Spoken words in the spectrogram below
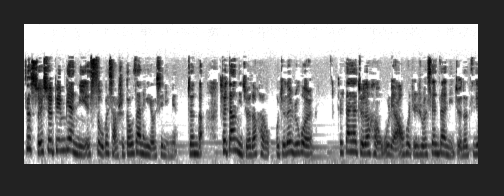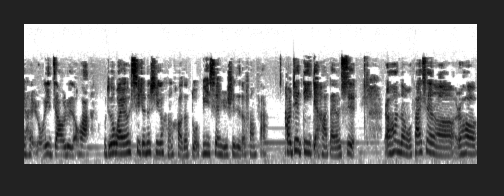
就随随便便你四五个小时都在那个游戏里面，真的。所以当你觉得很，我觉得如果就是大家觉得很无聊，或者是说现在你觉得自己很容易焦虑的话，我觉得玩游戏真的是一个很好的躲避现实世界的方法。好，这是第一点哈，打游戏。然后呢，我发现了，然后。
